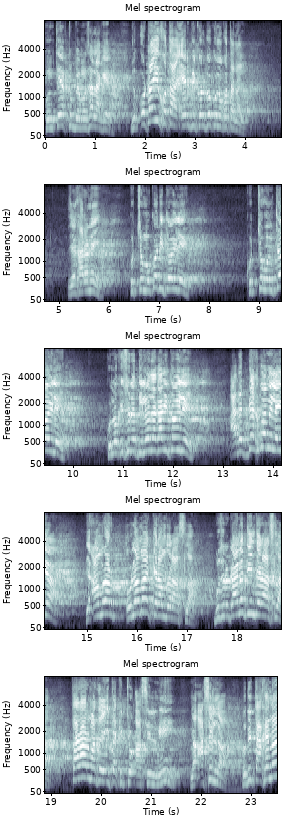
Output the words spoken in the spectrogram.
শুনতে একটু বেমজা লাগে। ওটাই কথা, এর বিকল্প কোনো কথা নাই। যে কারণে কুচ্ছু মুখও দিতে হইলে কুচ্ছু শুনতে হইলে, কোনো কিছুরে দিল জায়গা দিতে হইলে, আগে দেখবা মিলাইয়া যে আমরার ওলামায় কেরাম যারা আসলা বুজুর্গানের দিন যারা আসলা, তারার মাঝে এটা কিচ্ছু আসিল নি? না, আসিল না। যদি তাকে না,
